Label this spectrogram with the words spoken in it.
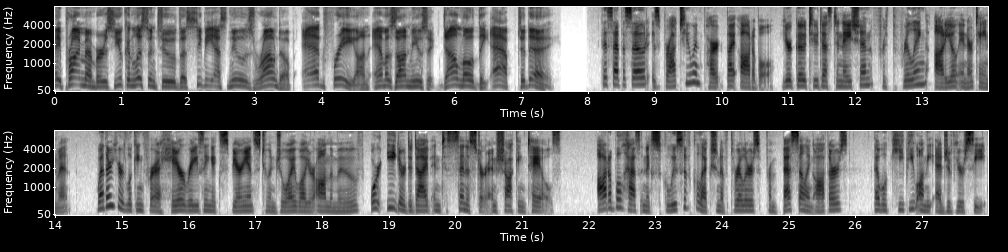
Hey, Prime members, you can listen to the CBS News Roundup ad free on Amazon Music. Download the app today. This episode is brought to you in part by Audible, your go to destination for thrilling audio entertainment. Whether you're looking for a hair raising experience to enjoy while you're on the move or eager to dive into sinister and shocking tales, Audible has an exclusive collection of thrillers from best selling authors that will keep you on the edge of your seat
